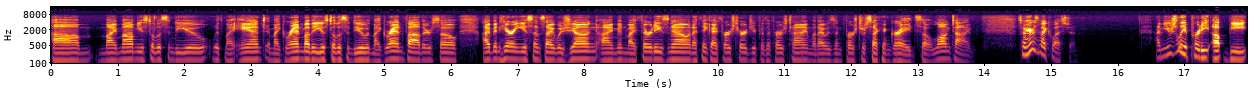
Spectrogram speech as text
Um, my mom used to listen to you with my aunt, and my grandmother used to listen to you with my grandfather. So I've been hearing you since I was young. I'm in my 30s now, and I think I first heard you for the first time when I was in first or second grade. So long time. So here's my question. I'm usually a pretty upbeat,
